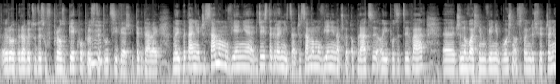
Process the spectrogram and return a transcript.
ro, robię cudzysłów, pro, piekło prostytucji, wiesz, i tak dalej. No i pytanie, czy samo mówienie, gdzie jest ta granica? Czy samo mówienie na przykład o pracy, o jej pozytywach, e, czy no właśnie mówienie głośno o swoim doświadczeniu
